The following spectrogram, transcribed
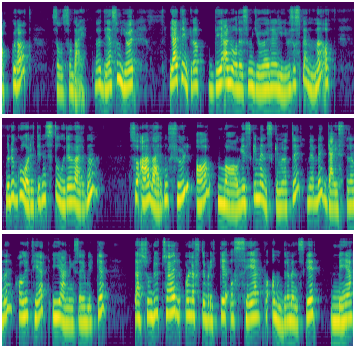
akkurat sånn som deg. Det er jo det som gjør Jeg tenker at det er noe av det som gjør livet så spennende. at når du går ut i den store verden, så er verden full av magiske menneskemøter med begeistrende kvalitet i gjerningsøyeblikket dersom du tør å løfte blikket og se på andre mennesker med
